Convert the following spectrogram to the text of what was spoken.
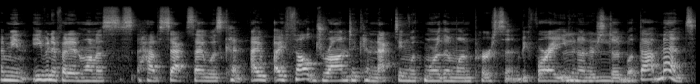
I mean, even if I didn't want to s- have sex, I was con- I, I felt drawn to connecting with more than one person before I even understood what that meant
